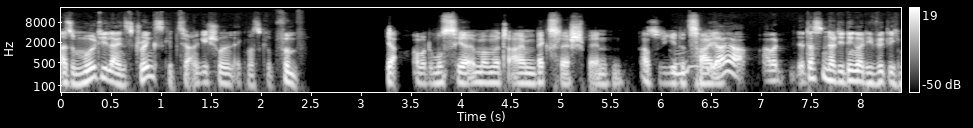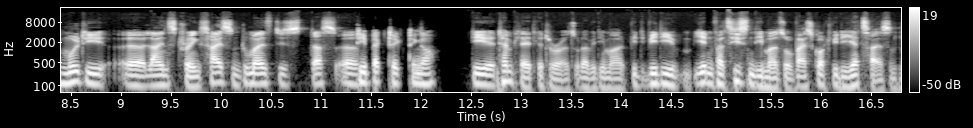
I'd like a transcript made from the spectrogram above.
Also Multiline-Strings gibt's ja eigentlich schon in ECMAScript 5. Ja, aber du musst sie ja immer mit einem Backslash spenden. Also jede hm, Zeile. Ja, ja, aber das sind halt die Dinger, die wirklich Multi-Line-Strings heißen. Du meinst dies, das... Äh, die Backtick-Dinger. Die Template-Literals oder wie die mal, wie, wie die, jedenfalls hießen die mal so, weiß Gott, wie die jetzt heißen.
